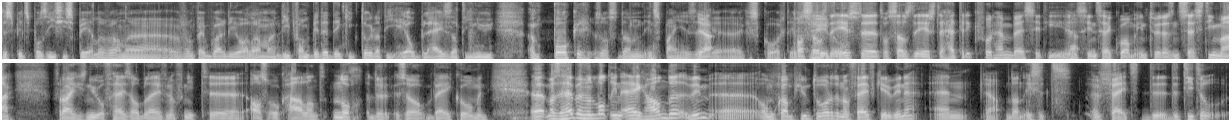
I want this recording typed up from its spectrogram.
de spitspositie spelen van, eh, van Pep Guardiola. Maar diep van binnen denk ik toch dat hij heel blij is dat hij nu een poker, zoals ze dan in Spanje zeggen, eh, gescoord Het heeft. was, zelfs de eerste, het was zelfs de eerste hat voor hem bij City eh, Ja. sinds hij kwam in 2016. Maar de vraag is nu of hij zal blijven of niet, eh, als ook Haaland nog er zou bijkomen. Eh maar ze hebben hun lot in eigen handen, Wim, eh, om kampioen te worden, nog vijf keer winnen. En ja, dan is het een feit, de, de titel.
